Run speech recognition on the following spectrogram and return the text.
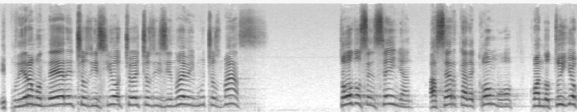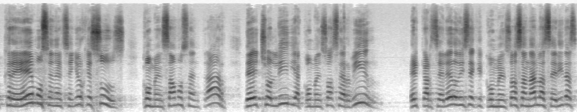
Y pudiéramos leer Hechos 18, Hechos 19 y muchos más. Todos enseñan acerca de cómo cuando tú y yo creemos en el Señor Jesús, comenzamos a entrar. De hecho, Lidia comenzó a servir. El carcelero dice que comenzó a sanar las heridas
